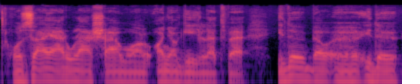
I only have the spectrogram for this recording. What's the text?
hozzájárulásával, anyagi, illetve időbe, idő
